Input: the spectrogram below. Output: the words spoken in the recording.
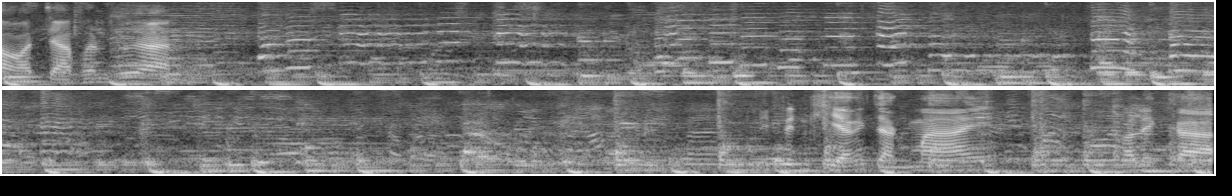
ต่อจ้ะเพื่อนๆ นี่เป็นเขียงจากไม้มาเลกา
